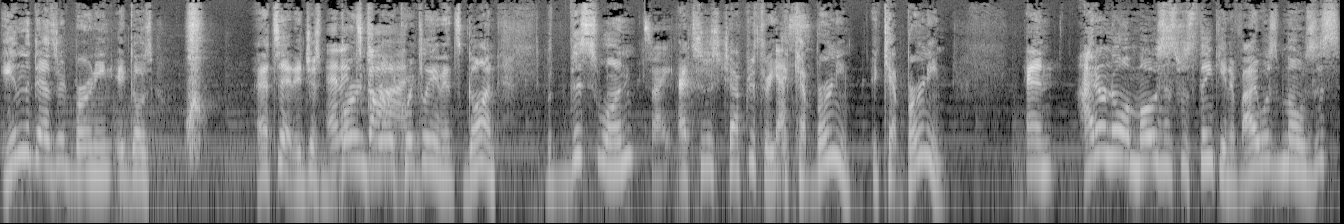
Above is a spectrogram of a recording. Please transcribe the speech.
in the desert burning, it goes, whew, that's it. It just And burns really quickly and it's gone. But this one, right. Exodus chapter 3, Yes. it kept burning. It kept burning. And I don't know what Moses was thinking. If I was Moses,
